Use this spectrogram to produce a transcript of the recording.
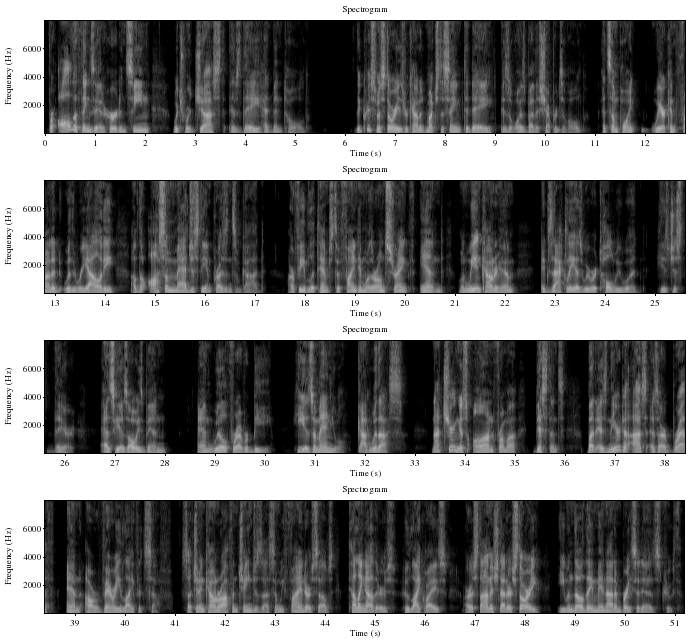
for all the things they had heard and seen, which were just as they had been told. The Christmas story is recounted much the same today as it was by the shepherds of old. At some point, we are confronted with the reality of the awesome majesty and presence of God. Our feeble attempts to find him with our own strength end when we encounter him exactly as we were told we would. He is just there, as he has always been and will forever be. He is Emmanuel, God with us, not cheering us on from a distance, but as near to us as our breath and our very life itself. Such an encounter often changes us, and we find ourselves telling others who likewise are astonished at our story, even though they may not embrace it as truth.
